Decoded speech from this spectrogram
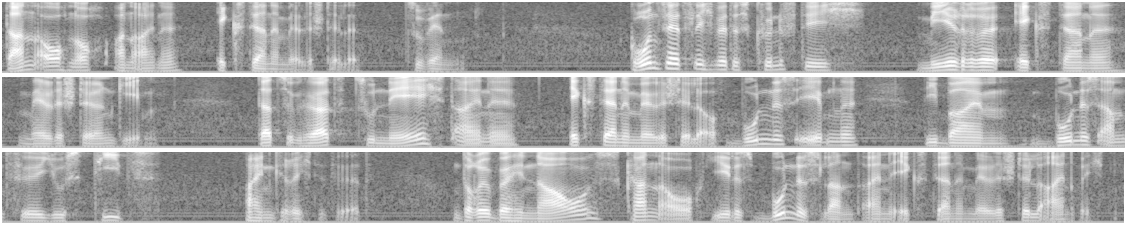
dann auch noch an eine externe Meldestelle zu wenden. Grundsätzlich wird es künftig mehrere externe Meldestellen geben. Dazu gehört zunächst eine externe Meldestelle auf Bundesebene, die beim Bundesamt für Justiz eingerichtet wird. Und darüber hinaus kann auch jedes Bundesland eine externe Meldestelle einrichten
